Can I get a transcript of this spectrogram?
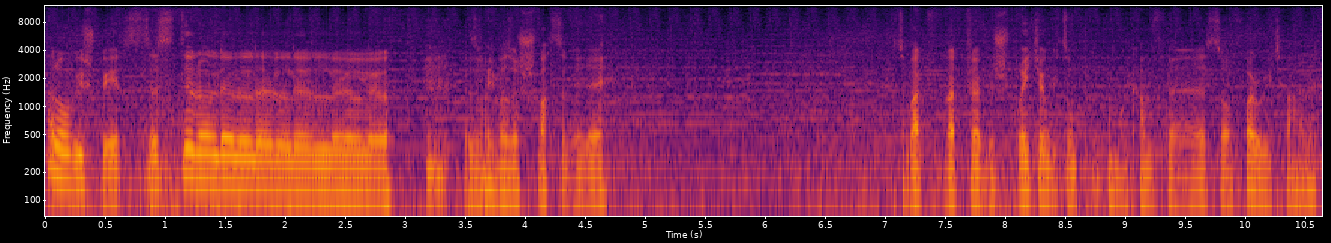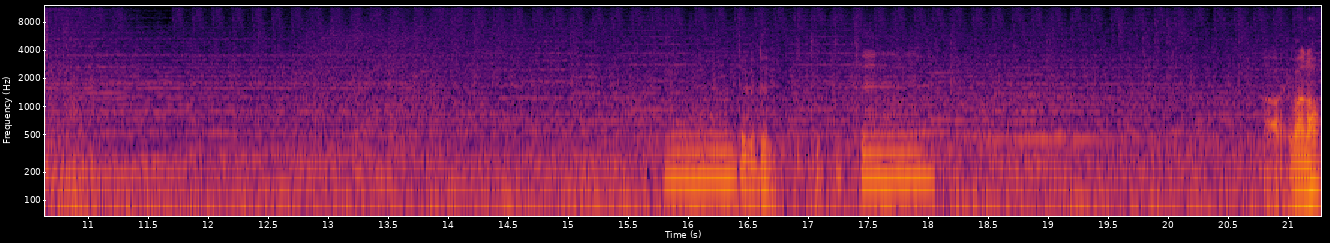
Hallo, wie spät ist es? Das war immer so schwachsinnig, ey. So was, was für Gespräch irgendwie zum Pokémon-Kampf ist so voll retarded. Ah, immer noch.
